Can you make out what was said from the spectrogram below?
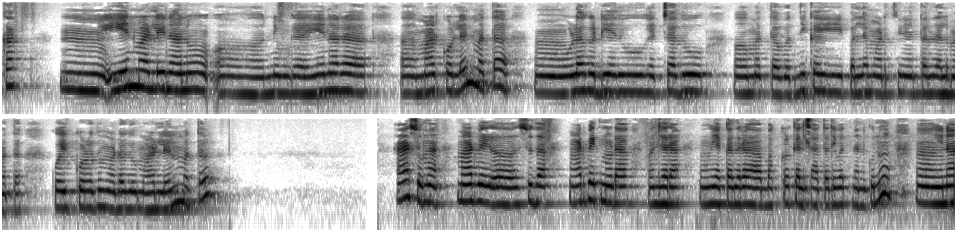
ಅಕ್ಕ ಏನು ಮಾಡಲಿ ನಾನು? ನಿಮ್ಗೆ ಏನಾರ ಮಾಡ್ಕೊಡ್ಲೇನು ಮತ್ತು? ಉಳ್ಳಾಗಡ್ಡಿ ಅದು, ಹೆಚ್ಚೋದು ಮತ್ತು ಬದ್ನಿಕಾಯಿ ಪಲ್ಯ ಮಾಡ್ತೀನಿ ಅಂತಂದಲ್ಲ ಮತ್ತು? ಕೊಯ್ಕೊಳ್ಳೋದು ಮಾಡೋದು ಮಾಡಲೇನು ಮತ್ತು? ಹಾಂ ಸುಮ್ಮ ಮಾಡ್ಬೇಕು ಸುಧಾ, ಮಾಡ್ಬೇಕು ನೋಡ ಒಂಜಾರ. ಯಾಕಂದ್ರೆ ಮಕ್ಕಳ ಕೆಲಸ ಆಗ್ತದೆ ಇವತ್ತು ನನಗೂ ಇನ್ನೂ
